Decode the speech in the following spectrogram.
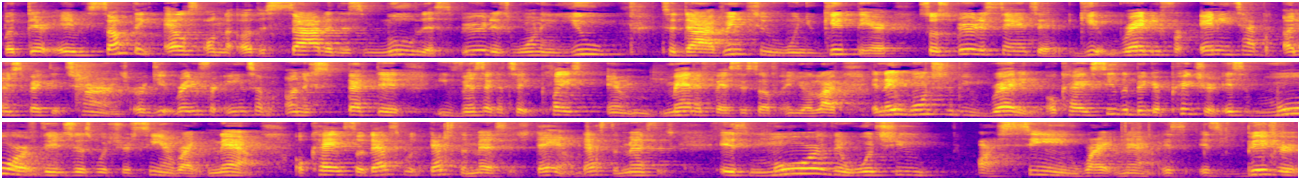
But there is something else on the other side of this move that Spirit is wanting you to dive into when you get there. So Spirit is saying to get ready for any type of unexpected turns or get ready for any type of unexpected events that can take place and manifest itself in your life. And they want you to be ready. Okay, see the bigger picture. It's more than just what you're seeing right now. Okay, so that's what that's the message. Damn, that's the message. It's more than what you are seeing right now. It's it's bigger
